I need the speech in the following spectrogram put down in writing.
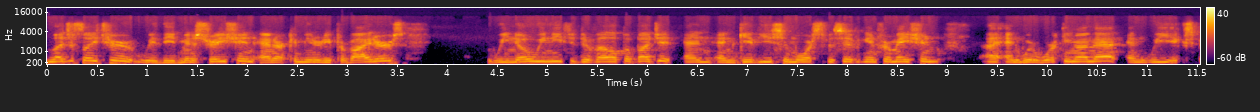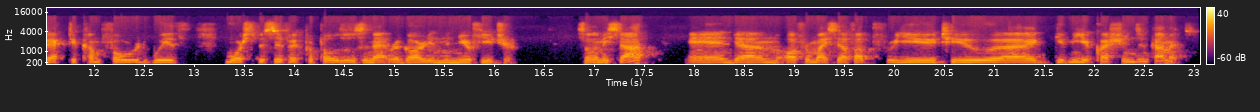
legislature, with the administration, and our community providers. We know we need to develop a budget and, and give you some more specific information, uh, and we're working on that. And we expect to come forward with more specific proposals in that regard in the near future. So let me stop and um, offer myself up for you to uh, give me your questions and comments.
